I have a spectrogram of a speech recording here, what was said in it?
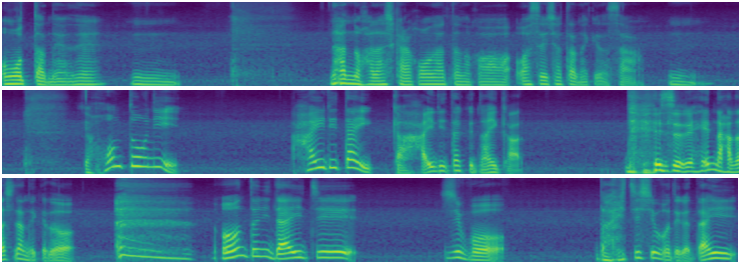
思ったんだよね。うん、何の話からこうなったのか忘れちゃったんだけどさ、うん、いや本当に入りたいか入りたくないかでそれ変な話なんだけど本当に第一志望第一志望っていうか第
